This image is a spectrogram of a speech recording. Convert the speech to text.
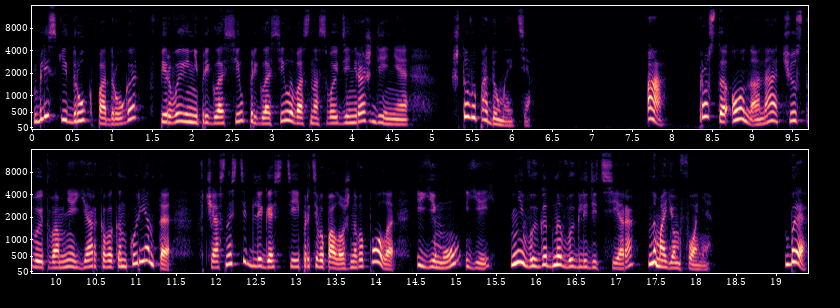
Близкий друг, подруга впервые не пригласил, пригласила вас на свой день рождения. Что вы подумаете? А. Просто он, она чувствует во мне яркого конкурента, в частности, для гостей противоположного пола, и ему, ей, невыгодно выглядеть серо на моем фоне. Б.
